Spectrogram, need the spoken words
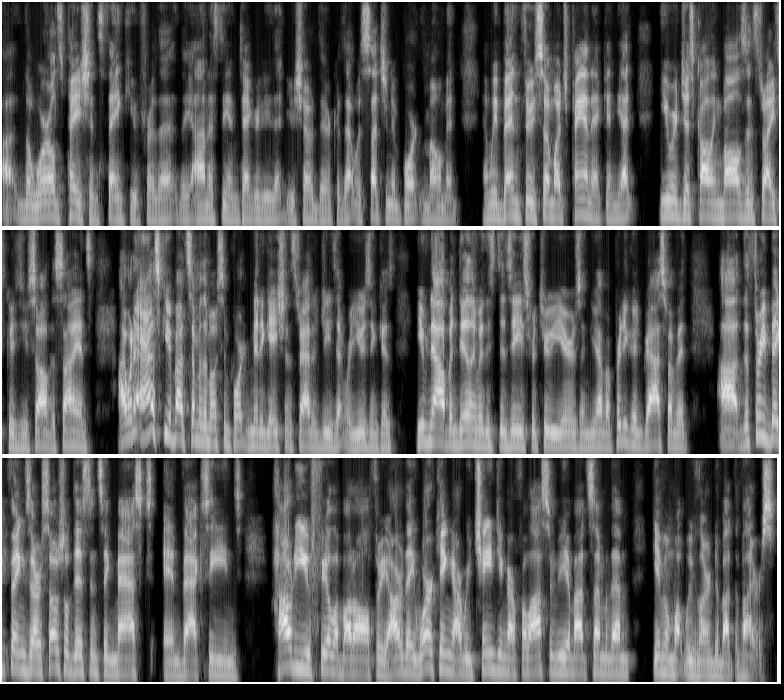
uh, the world's patience. Thank you for the the honesty, integrity that you showed there, because that was such an important moment. And we've been through so much panic, and yet you were just calling balls and strikes because you saw the science. I want to ask you about some of the most important mitigation strategies that we're using, because you've now been dealing with this disease for two years, and you have a pretty good grasp of it. Uh, the three big things are social distancing, masks, and vaccines. How do you feel about all three? Are they working? Are we changing our philosophy about some of them? Given what we've learned about the virus?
